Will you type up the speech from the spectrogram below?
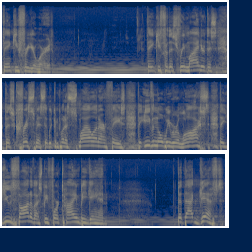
thank you for your word. Thank you for this reminder this, this Christmas that we can put a smile on our face, that even though we were lost, that you thought of us before time began. That that gift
